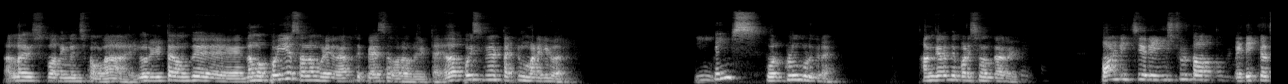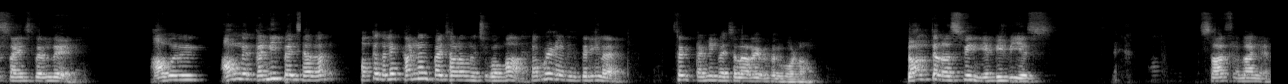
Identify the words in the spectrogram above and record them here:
நல்ல விஷயம் பாத்தீங்கன்னு வச்சுக்கோங்களேன். இவர்கிட்ட வந்து நம்ம பொய்யே சொல்ல முடியாது. அடுத்து பேச வரவர்கிட்ட ஏதாவது பொய் சொன்னா டக்குன்னு மடக்கிடுவார். ஒரு குழு கொடுக்குறேன். அங்கிருந்து படிச்சு வந்தாரு. பாண்டிச்சேரி இன்ஸ்டிடியூட் ஆஃப் மெடிக்கல் சயின்ஸ்ல இருந்து அவரு அவங்க கன்னி பேச்சாளர் பக்கத்துலயே கண்ணன் பேச்சாளர்னு வச்சுக்கோமா தமிழ் எனக்கு தெரியல. சரி கன்னி பேச்சாளராக இருந்துட்டு போட்டோம் டாக்டர் அஸ்வின் எம்பிபிஎஸ் சார் சொன்னாங்க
